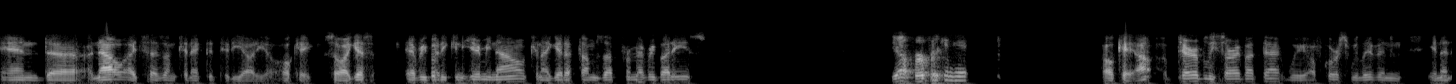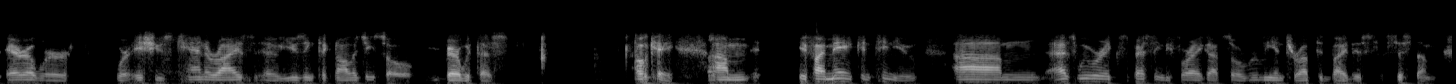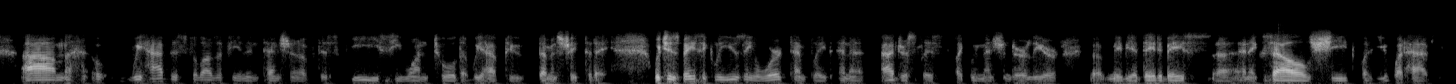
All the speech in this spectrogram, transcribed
and uh, now it says I'm connected to the audio. Okay, so I guess everybody can hear me now. Can I get a thumbs up from everybody's? Yeah, perfect. can hear. Okay, I'm terribly sorry about that. We, of course, we live in in an era where where issues can arise uh, using technology. So bear with us. Okay, um, if I may continue, um, as we were expressing before I got so really interrupted by this system, um, we have this philosophy and intention of this EEC1 tool that we have to demonstrate today, which is basically using a Word template and an address list, like we mentioned earlier, uh, maybe a database, uh, an Excel sheet, what, you, what have you.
